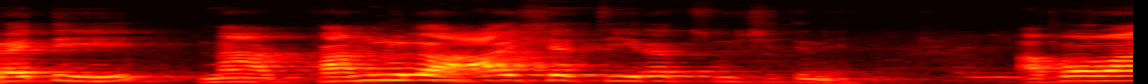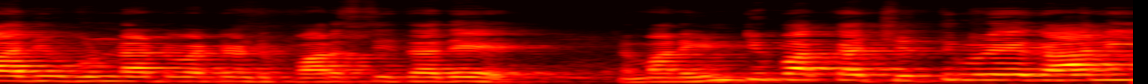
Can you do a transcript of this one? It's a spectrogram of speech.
గతి నా కన్నుల ఆశ తీర చూసి తిని. అపవాది ఉన్నటువంటి పరిస్థితి అదే. మన ఇంటి పక్క శత్రుడే కానీ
